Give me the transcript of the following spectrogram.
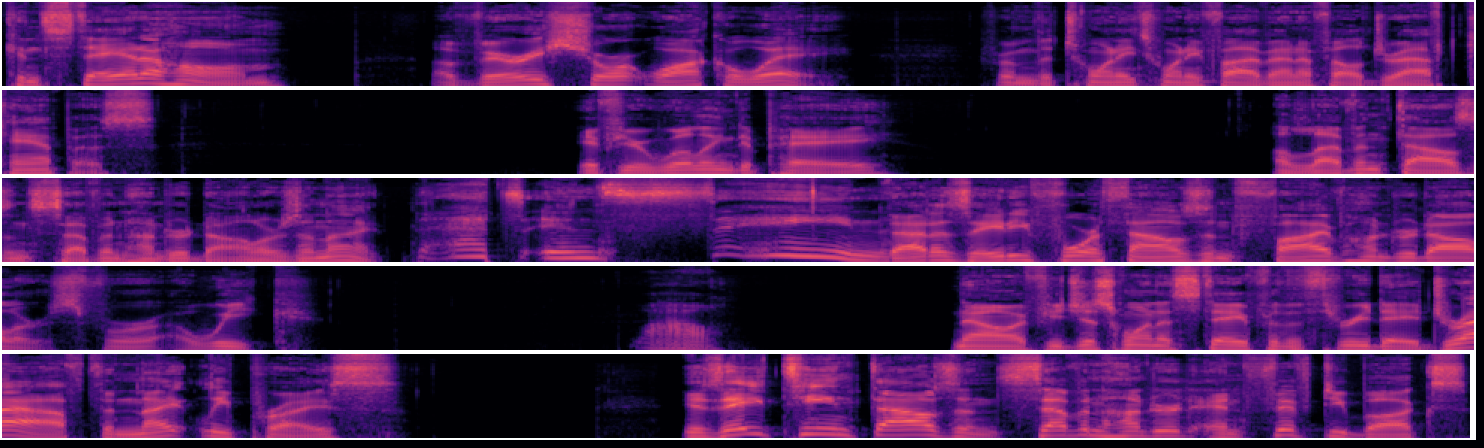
can stay at a home a very short walk away from the 2025 NFL draft campus if you're willing to pay $11,700 a night. That's insane. That is $84,500 for a week. wow. Now, if you just want to stay for the three day draft, the nightly price is eighteen thousand seven hundred and fifty bucks,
